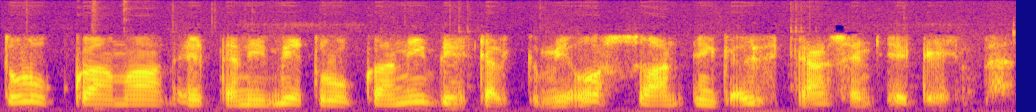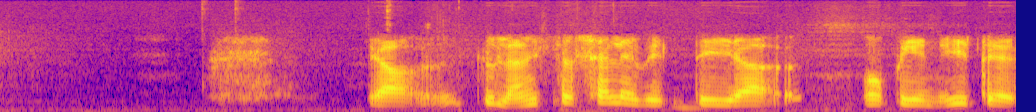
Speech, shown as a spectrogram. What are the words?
tulukkaamaan, että niin minä tulukkaan niin pitkälle kuin minä osaan, enkä yhtään sen eteenpäin. Ja kyllä niistä selvittiin ja opin itse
